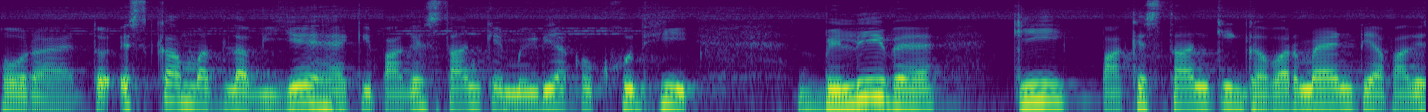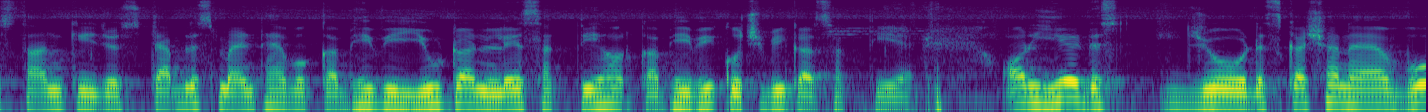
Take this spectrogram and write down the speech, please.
हो रहा है। तो इसका मतलब ये है कि पाकिस्तान के मीडिया को खुद ही बिलीव है कि पाकिस्तान की गवर्नमेंट या पाकिस्तान की जो इस्टेब्लिशमेंट है वो कभी भी यू टर्न ले सकती है और कभी भी कुछ भी कर सकती है। और ये डिस, जो डिस्कशन है वो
